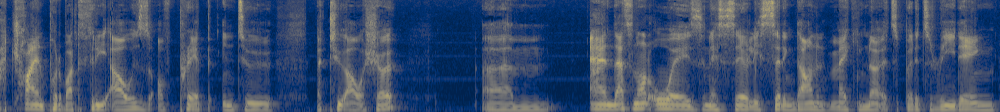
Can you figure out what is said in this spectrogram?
I try and put about three hours of prep into a two hour show. Um, and that's not always necessarily sitting down and making notes, but it's reading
